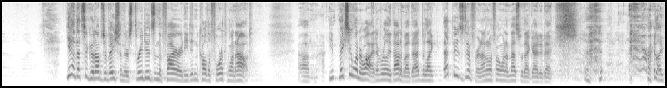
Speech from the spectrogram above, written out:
out of the fire. Yeah, that's a good observation. There's three dudes in the fire, and he didn't call the fourth one out. Um, it makes you wonder why. I never really thought about that, but like, that dude's different. I don't know if I want to mess with that guy today. right? Like,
